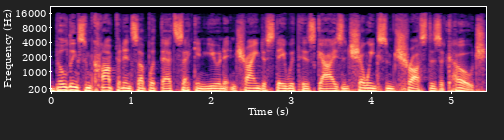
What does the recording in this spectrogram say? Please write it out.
building some confidence up with that second unit and trying to stay with his guys and showing some trust as a coach.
